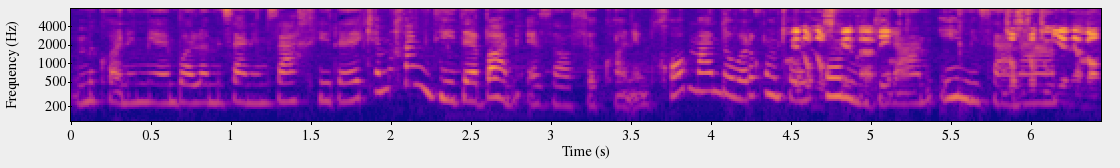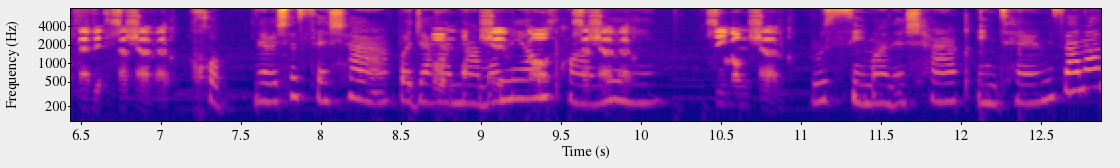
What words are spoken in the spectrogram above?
می‌کنیم میایم بالا می‌زنیم ذخیره که می‌خوایم دیدبان اضافه کنیم. خب من دوباره control home می‌گیرم این می‌زنم. خب نوشته سه شرق با جهت نما میام پایین. سیمان شرق. رو سیمان شرق اینتر می‌زنم.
